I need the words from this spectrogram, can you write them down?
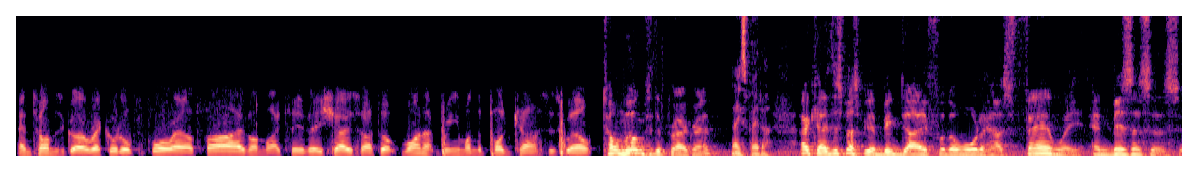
And Tom's got a record of four out of five on my TV show, so I thought, why not bring him on the podcast as well? Tom, welcome to the program. Thanks, Peter. Okay, this must be a big day for the Waterhouse family and businesses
